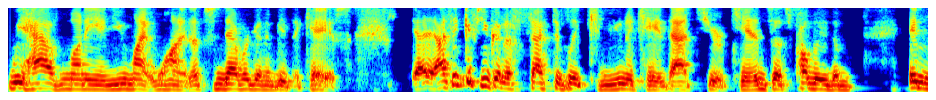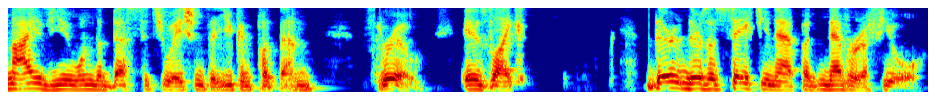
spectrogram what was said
we have money and you might want it. That's never going to be the case. I think if you can effectively communicate that to your kids, that's probably the, in my view, one of the best situations that you can put them through is like, there, there's a safety net, but never a fuel.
